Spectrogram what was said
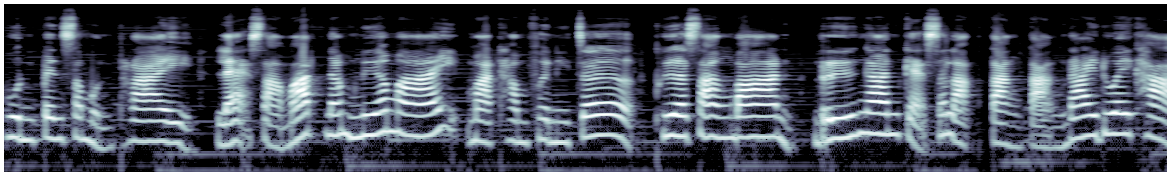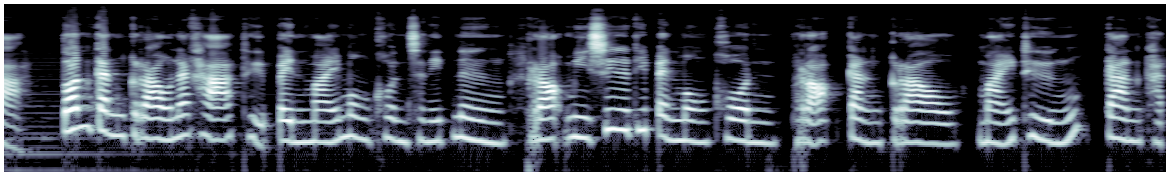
คุณเป็นสมุนไพร และสามารถนำเนื้อไม้มาทำเฟอร์นิเจอร์ เพื่อสร้างบ้าน หรืองานแกะสลักต่างๆ ได้ด้วยค่ะ ต้นกันเกลานะคะ ถือเป็นไม้มงคลชนิดหนึ่ง เพราะมีชื่อที่เป็นมงคล เพราะกันเกลาหมายถึงการขัด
